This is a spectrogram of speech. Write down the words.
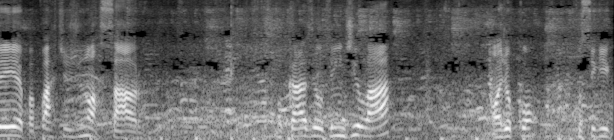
Voltei para a parte de dinossauro. No caso, eu vim de lá, onde eu consegui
